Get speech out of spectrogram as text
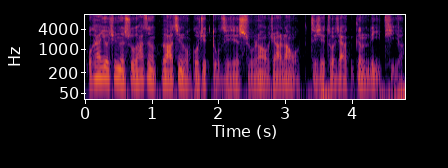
我看佑军的书，他真的拉近了我过去读这些书，然后我觉得让我这些作家更立体啊。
